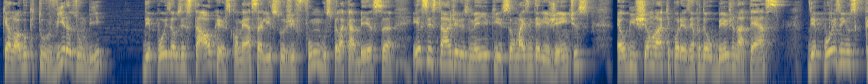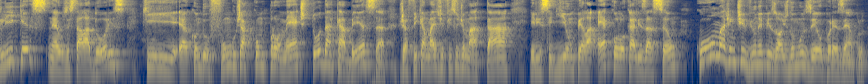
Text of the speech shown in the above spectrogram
que é logo que tu vira zumbi, depois é os Stalkers, começa ali a surgir fungos pela cabeça. Esse estágio eles meio que são mais inteligentes. É o bichão lá que, por exemplo, deu o um beijo na Tess. Depois vem os clickers, né, os instaladores, que é quando o fungo já compromete toda a cabeça, já fica mais difícil de matar. Eles seguiam pela ecolocalização, como a gente viu no episódio do museu, por exemplo.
